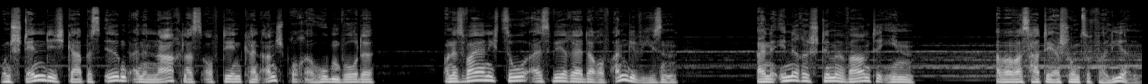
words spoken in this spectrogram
und ständig gab es irgendeinen Nachlass, auf den kein Anspruch erhoben wurde, und es war ja nicht so, als wäre er darauf angewiesen. Eine innere Stimme warnte ihn, aber was hatte er schon zu verlieren?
